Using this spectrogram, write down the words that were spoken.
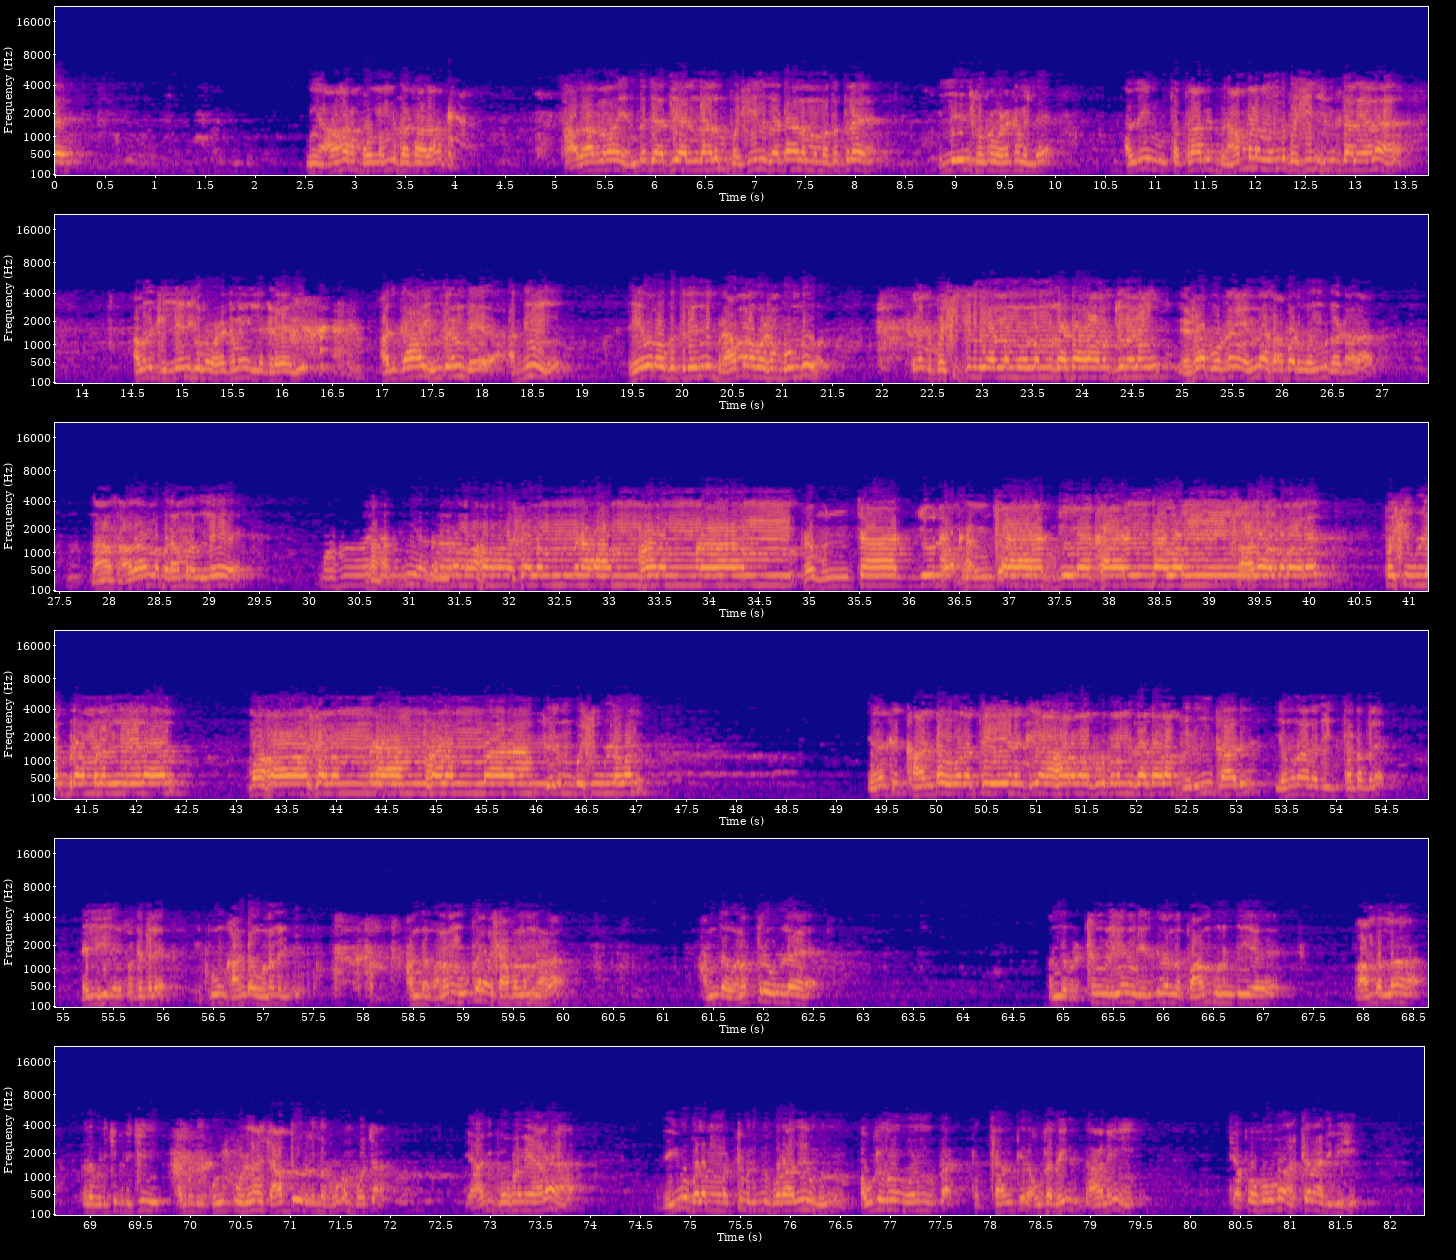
நீ ஆகாரம் போடணும்னு கேட்டாலாம் சாதாரணமா எந்த ஜாத்தியா இருந்தாலும் பசின்னு கேட்டா நம்ம மதத்துல இல்லைன்னு சொல்ற வழக்கம் இல்லை. அதுலயும் தத்ராபி பிராமணன் வந்து பசின்னு சொல்லிவிட்டானேயால அவனுக்கு இல்லைன்னு சொல்ற வழக்கமே இல்லை கிடையாது. அதுக்காக இந்திரன் அக்னி தேவலோகத்திலிருந்து பிராமண வருஷம் பூண்டு எனக்கு பசிக்கிறது அன்னம் ஒண்ணம்னு கேட்டாளா அர்ஜுனனை விஷா போடுறேன் என்ன சாப்பாடு போகணும்னு கேட்டாளா? நான் சாதாரண பிராமணன் இல்லே மகாசனம் பிரமுஞ்சார்ஜுன காண்டவம் சாதாரணமான பசி உள்ள பிராமணன் நான் மகாசனம் பிராமணம் பெரும் பசி உள்ளவன் எனக்கு காண்டவ வனத்தையே எனக்கு ஆகாரமா கொடுக்கணும்னு காட்டாலாம் பெரும் காடு. யமுனா நதி தட்டத்துல. டெல்லியில பக்கத்துல இப்பவும் காண்ட வனம் இருக்கு. அந்த வனம் மூக்க நான் சாப்பிடணும்னாலா அந்த வனத்துல உள்ள அந்த விரட்சங்களையும் அங்க இருக்கிற அந்த பாம்புகளுடைய பாம்பெல்லாம் அதை பிடிச்சு பிடிச்சு அதனுடைய கொழுப்புகள்லாம் சாப்பிட்டு இருக்கு அந்த ரோகம் போச்சா? வியாதி போகணுமே ஆனா தெய்வ பலம் மட்டும் இருந்து போறாது. ஔஷதமும் வேணும் தச்சாந்தி ஔஷதை தானே ஜபஹோம அர்ச்சனாதிபிகி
